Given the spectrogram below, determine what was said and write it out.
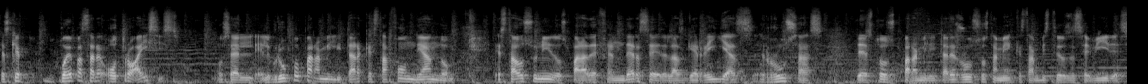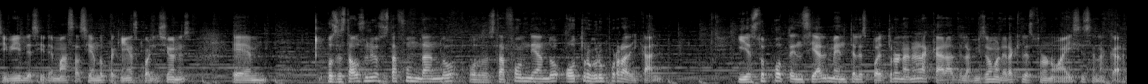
es que puede pasar otro ISIS. O sea, el, grupo paramilitar que está fondeando Estados Unidos para defenderse de las guerrillas rusas, de estos paramilitares rusos también que están vestidos de civiles, civiles y demás, haciendo pequeñas coaliciones, eh, pues Estados Unidos está fundando o está fondeando otro grupo radical y esto potencialmente les puede tronar en la cara de la misma manera que les tronó a ISIS en la cara.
